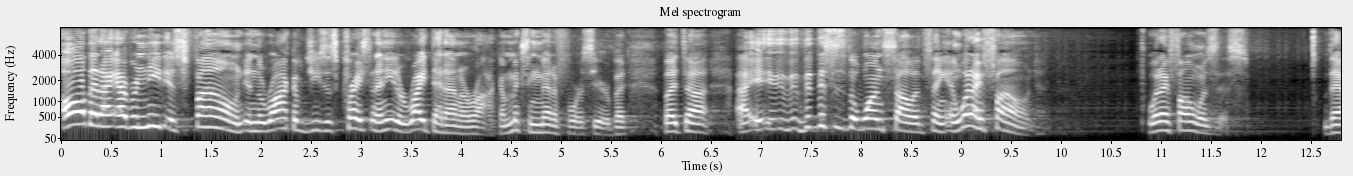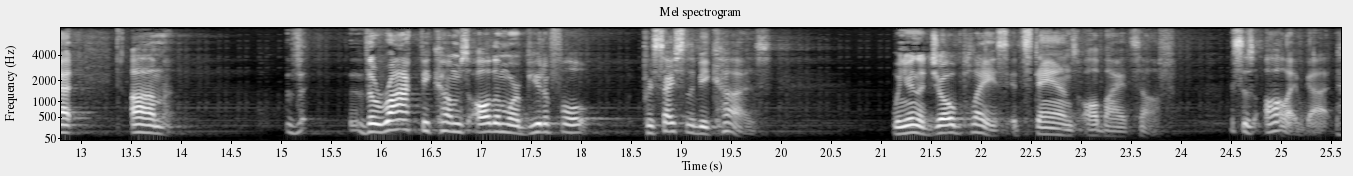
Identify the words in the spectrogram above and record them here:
All that I ever need is found in the rock of Jesus Christ, and I need to write that on a rock. I'm mixing metaphors here, but, but uh, I, it, this is the one solid thing. And what I found, what I found was this that um, the, the rock becomes all the more beautiful precisely because when you're in the Job place, it stands all by itself. This is all I've got.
